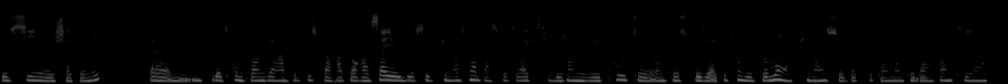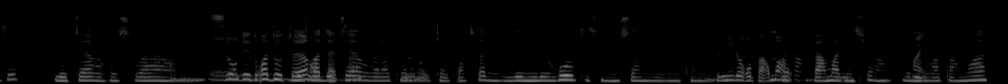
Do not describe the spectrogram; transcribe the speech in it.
aussi chaque année. Euh, peut-être qu'on peut en dire un peu plus par rapport à ça et au dossier de financement, parce que c'est vrai que si des gens nous écoutent, euh, on peut se poser la question de comment on finance, parce qu'il y a quand même un peu d'argent qui est en jeu. L'auteur reçoit... Ce sont des droits d'auteur. Des droits d'auteur, hein. voilà, mm. qu'elle perçoit, donc de 2000 euros, qui sont une somme... Donc on lui... 2000 euros par mois. par, mois, bien sûr, hein, 2000 euros par mois,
